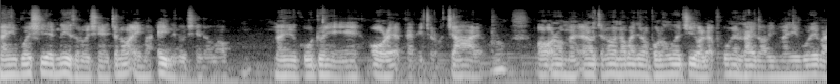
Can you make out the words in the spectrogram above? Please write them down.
နိုင်ပွဲရှိတဲ့နေ့ဆိုလို့ရှိရင်ကျွန်တော်အိမ်မှာအိတ်နေလို့ရှိရင်တော့နိုင်ယူကိုတွင်းရင်អော်တဲ့အတန်လေးကျွန်တော်ကြားရတယ်ပေါ့နော်။အော်အဲ့တော့အဲ့တော့ကျွန်တော်နောက်ပိုင်းကျွန်တော်ဘောလုံးပွဲကြည့်တော့လေအဖိုးနဲ့လိုက်သွားပြီးမန်ယူပွဲတွေပါ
